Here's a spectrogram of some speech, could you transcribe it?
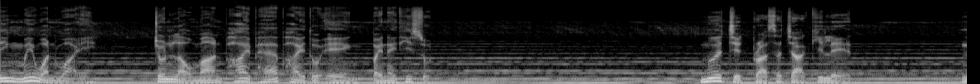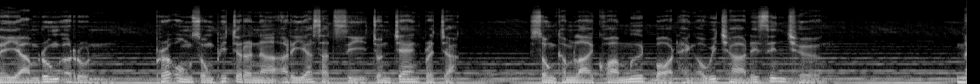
นิ่งไม่หวั่นไหว จนเหล่ามารพ่ายแพ้ภัยตัวเองไปในที่สุด เมื่อจิตปราศจากกิเลส ในยามรุ่งอรุณ พระองค์ทรงพิจารณาอริยสัจสี่จนแจ้งประจักษ์ ทรงทำลายความมืดบอดแห่งอวิชชาได้สิ้นเชิง ใน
